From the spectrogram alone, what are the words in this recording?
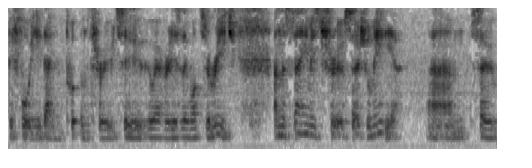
before you then put them through to whoever it is they want to reach. And the same is true of social media. Um, so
